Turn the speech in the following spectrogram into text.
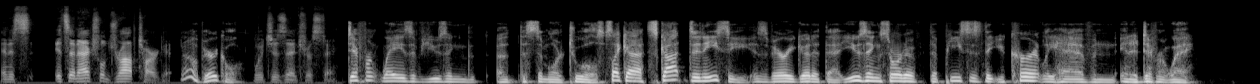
and it's it's an actual drop target. Oh, very cool. Which is interesting. Different ways of using the, uh, the similar tools. It's like a uh, Scott Danesi is very good at that, using sort of the pieces that you currently have in, in a different way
